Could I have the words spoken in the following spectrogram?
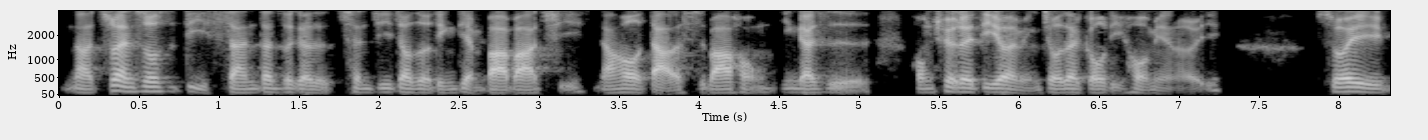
那虽然说是第三，但这个成绩叫做零点八八七，然后打了十八轰，应该是红雀队第二名，就在沟底后面而已。所以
